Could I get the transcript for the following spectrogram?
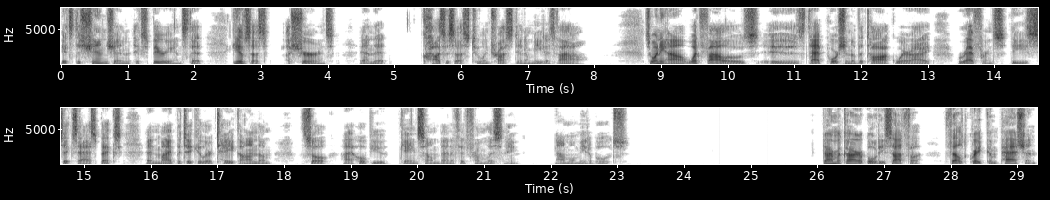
it's the Shinjin experience that gives us assurance and that causes us to entrust in Amida's vow. So, anyhow, what follows is that portion of the talk where I reference these six aspects and my particular take on them. So, I hope you gain some benefit from listening. Namo Butsu. Dharmakara Bodhisattva felt great compassion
